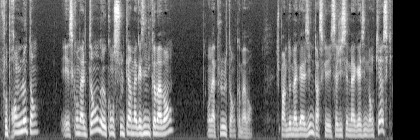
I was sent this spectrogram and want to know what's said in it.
il faut prendre le temps. Est-ce qu'on a le temps de consulter un magazine comme avant? On n'a plus le temps comme avant. Je parle de magazines parce qu'il s'agissait de magazines dans le kiosque,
